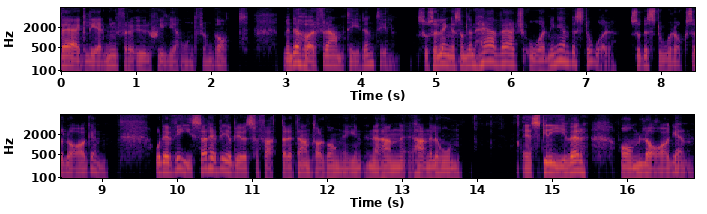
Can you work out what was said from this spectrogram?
vägledning för att urskilja ont från gott. Men det hör framtiden till. Så så länge som den här världsordningen består, så består också lagen. Och det visar Hebreerbrevets författare ett antal gånger när han, han eller hon eh, skriver om lagen.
